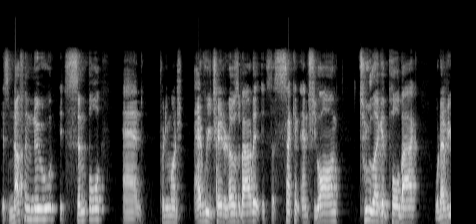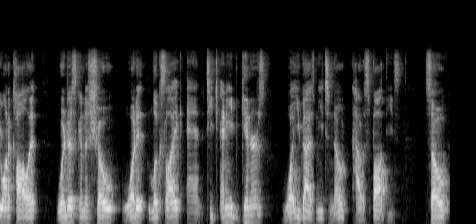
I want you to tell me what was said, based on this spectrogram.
It's nothing new, it's simple, and pretty much every trader knows about it. It's the second entry long two-legged pullback, whatever you want to call it. We're just going to show what it looks like and teach any beginners what you guys need to know how to spot these. So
